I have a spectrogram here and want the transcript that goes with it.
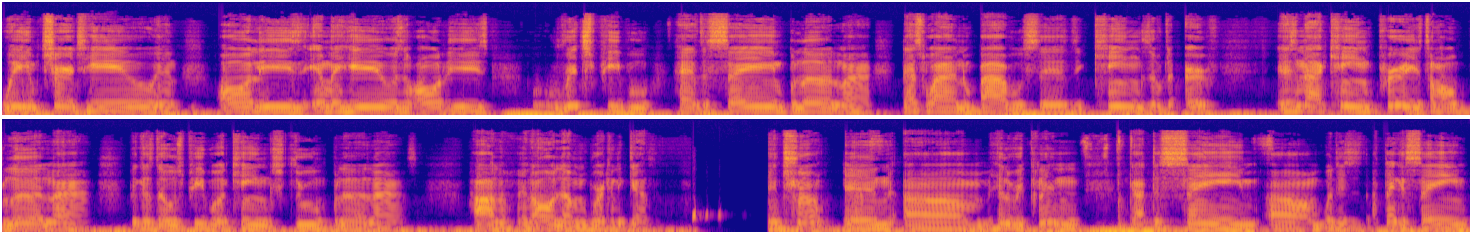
William Churchill, and all these Emma Hills, and all these rich people have the same bloodline. That's why in the Bible says the kings of the earth. It's not king period, it's talking about bloodline, because those people are kings through bloodlines. Holla, and all of them working together. And Trump and um, Hillary Clinton got the same, um, what is it? I think it's same,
